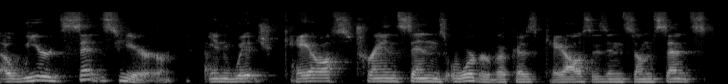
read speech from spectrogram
a weird sense here in which chaos transcends order because chaos is in some sense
